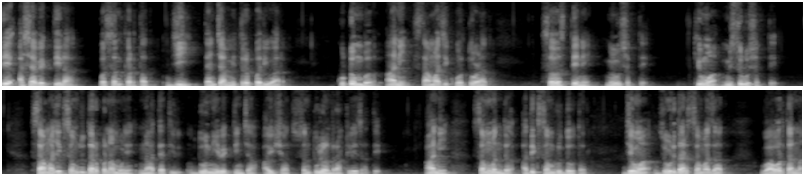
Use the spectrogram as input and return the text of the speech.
ते अशा व्यक्तीला पसंत करतात जी त्यांच्या मित्रपरिवार कुटुंब आणि सामाजिक वर्तुळात सहजतेने मिळू शकते किंवा मिसळू शकते. सामाजिक समजूतदारपणामुळे नात्यातील दोन्ही व्यक्तींच्या आयुष्यात संतुलन राखले जाते आणि संबंध अधिक समृद्ध होतात. जेव्हा जोडीदार समाजात वावरताना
